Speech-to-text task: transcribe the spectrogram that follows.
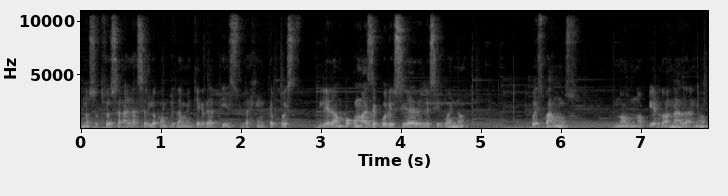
Nosotros al hacerlo completamente gratis, la gente pues le da un poco más de curiosidad de decir, bueno, pues vamos, no, no pierdo nada, ¿no?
